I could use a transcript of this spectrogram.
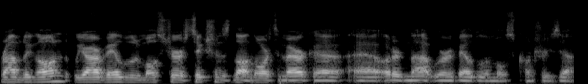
rambling on, we are available in most jurisdictions, not North America. Uh, other than that, we're available in most countries. Yeah.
